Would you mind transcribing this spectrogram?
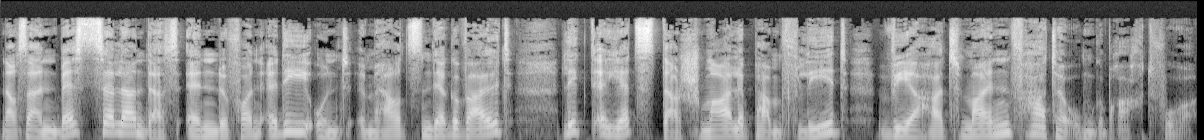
Nach seinen Bestsellern Das Ende von Eddie und Im Herzen der Gewalt legt er jetzt das schmale Pamphlet Wer hat meinen Vater umgebracht vor.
